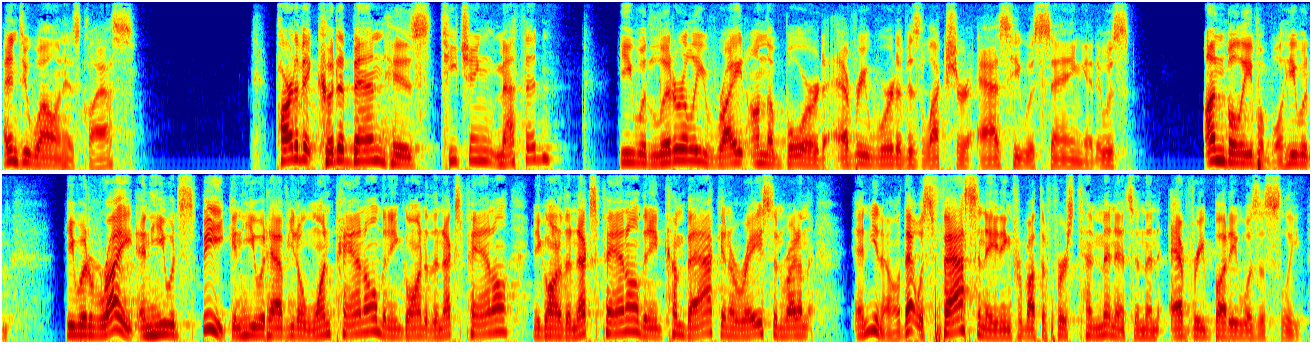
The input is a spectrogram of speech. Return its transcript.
I didn't do well in his class. Part of it could have been his teaching method. He would literally write on the board every word of his lecture as he was saying it. It was unbelievable. He would he would write and he would speak and he would have, you know, one panel, then he'd go on to the next panel, and he'd go on to the next panel, then he'd come back and erase and write on the, and you know, that was fascinating for about the first 10 minutes and then everybody was asleep.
